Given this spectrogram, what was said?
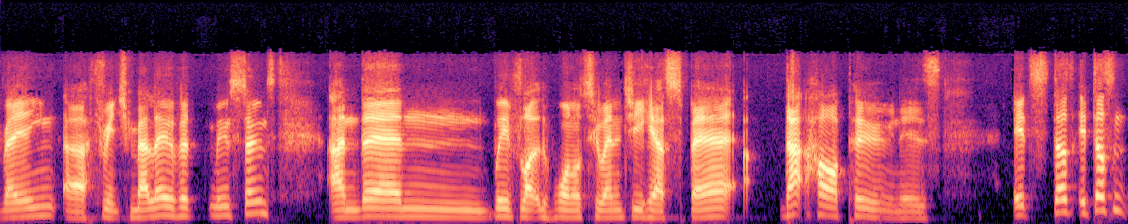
rain, uh, three inch melee over moonstones. And then with like one or two energy he has spare, that harpoon is it's does it doesn't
